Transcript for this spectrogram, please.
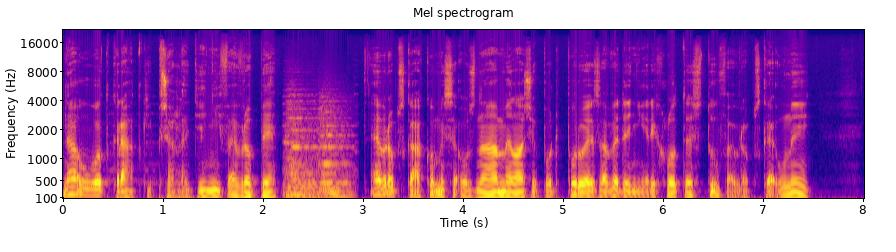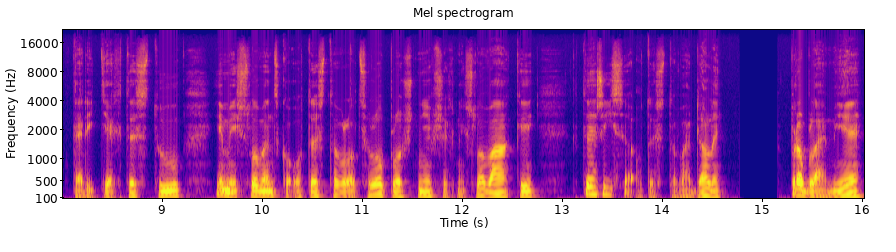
Na úvod krátký přehled dění v Evropě. Evropská komise oznámila, že podporuje zavedení rychlotestů v Evropské unii, tedy těch testů, jimiž Slovensko otestovalo celoplošně všechny Slováky, kteří se otestovat dali. Problém je,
